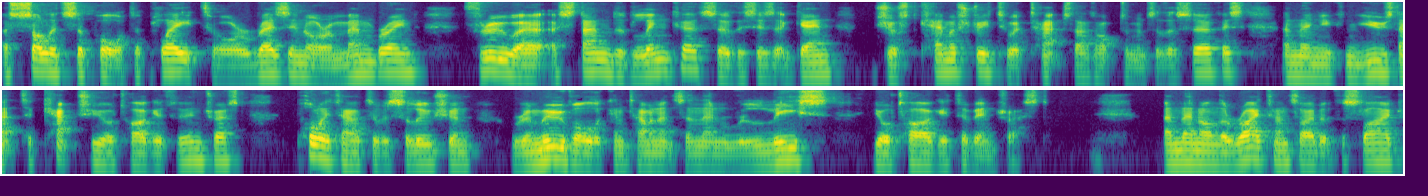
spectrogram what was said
a solid support, a plate or a resin or a membrane through a, a standard linker. So this is, again, just chemistry to attach that Optima to the surface. And then you can use that to capture your target of interest, pull it out of a solution, remove all the contaminants, and then release your target of interest. And then on the right-hand side of the slide,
